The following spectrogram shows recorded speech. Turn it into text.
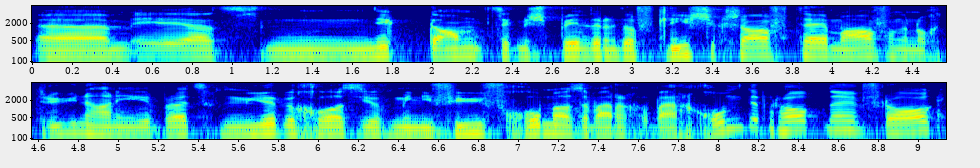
Ähm, ich habe es nicht ganz den Spieler auf die Liste geschafft. Am Anfang nach drei habe ich plötzlich Mühe bekommen, dass ich auf meine fünf komme. Also wer, wer kommt überhaupt noch in Frage?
